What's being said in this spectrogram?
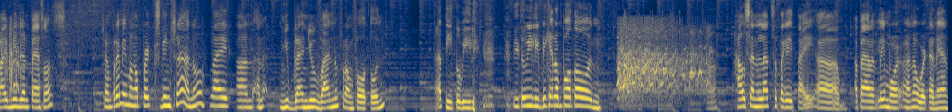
5 million pesos. Siyempre, may mga perks din siya, no? Like, um, a new brand new van from Photon Ah, Tito Willie. Tito Willie, bigyan ng poton. Uh, house and lot sa Tagaytay. Uh, apparently, more, ano, worth ano yan?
